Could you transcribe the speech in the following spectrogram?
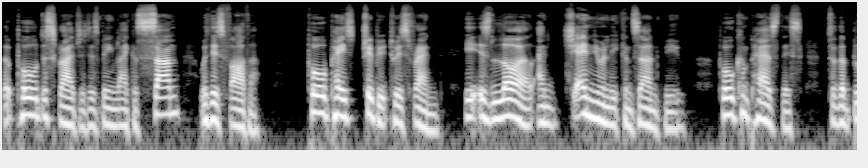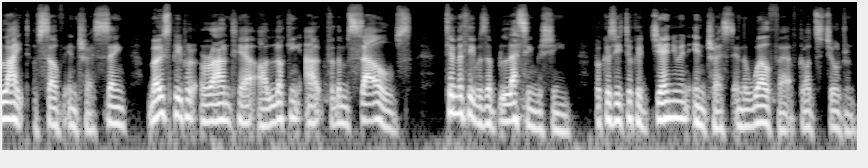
that Paul describes it as being like a son with his father. Paul pays tribute to his friend. He is loyal and genuinely concerned for you. Paul compares this to the blight of self interest, saying, most people around here are looking out for themselves. Timothy was a blessing machine because he took a genuine interest in the welfare of God's children.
